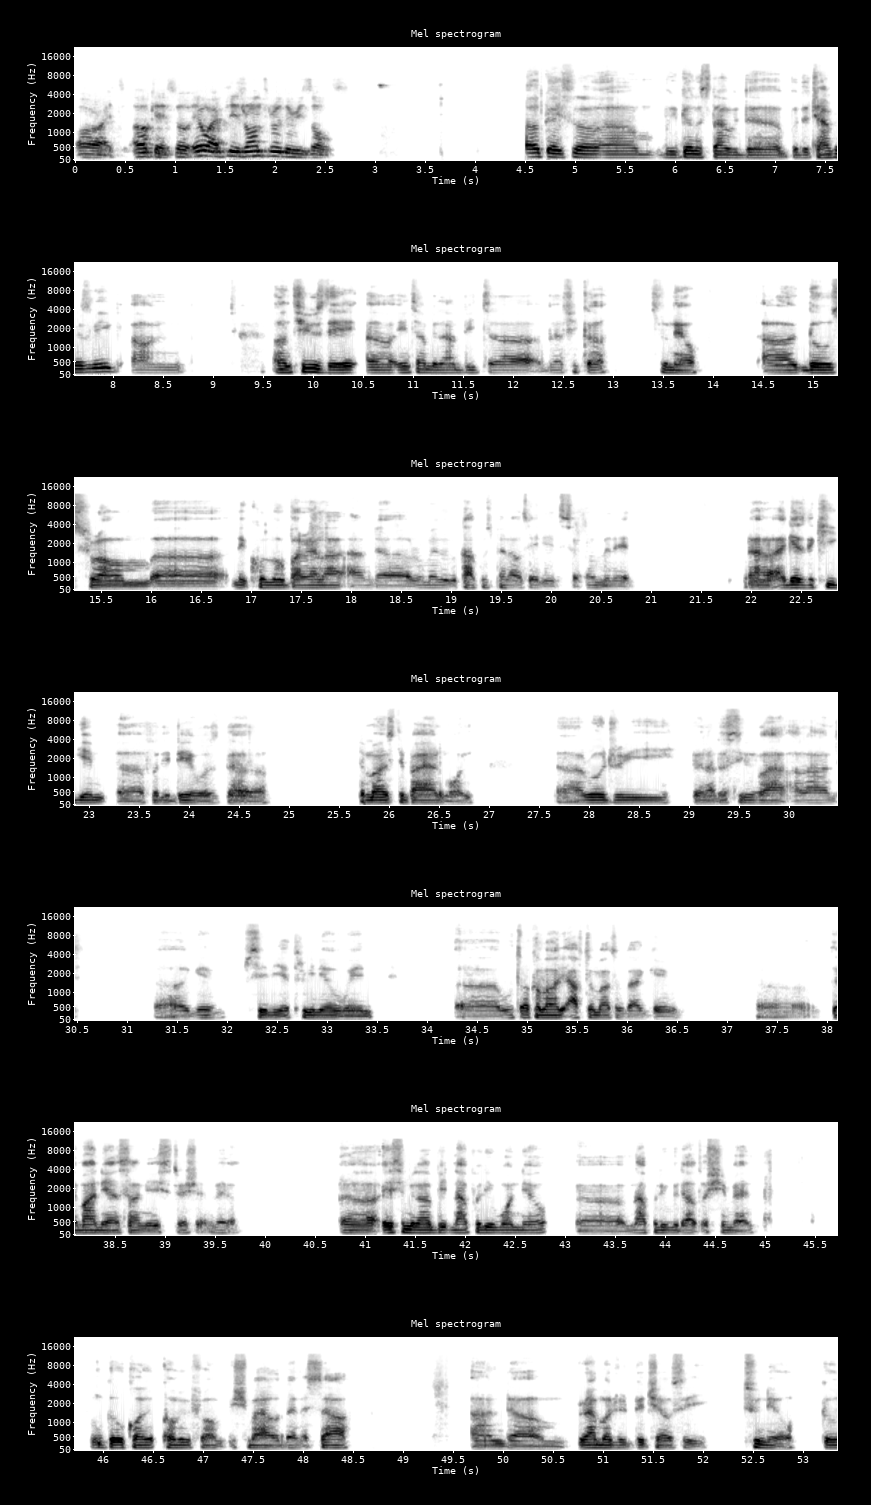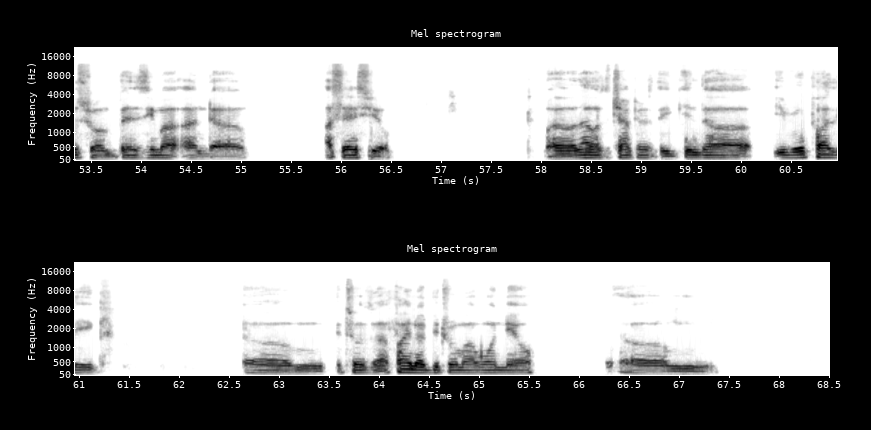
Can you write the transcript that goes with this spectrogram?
All right. Okay. So AY, please run through the results. Okay, so um, we're gonna start with the with the Champions League on on Tuesday. Uh, Inter Milan beat uh, Benfica two 0 uh, goes from uh, Nicolo Barella and uh, Romelu Lukaku's penalty in the second minute. Uh, I guess the key game uh, for the day was the the Man City Bayern one. Uh, Rodri, Bernardo Silva, Haaland uh, gave City a 3 0 win. Uh, we'll talk about the aftermath of that game, uh, the Mane and Sané situation later. Uh, AC Milan beat Napoli 1 0 uh, Napoli without Osimhen. Goal coming from Ismail Bennacer. And um, Real Madrid beat Chelsea 2 0. Goes from Benzema and uh, Asensio. Uh, that was the Champions League. In the Europa League, um, it was a final beat Roma 1 0. Um,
